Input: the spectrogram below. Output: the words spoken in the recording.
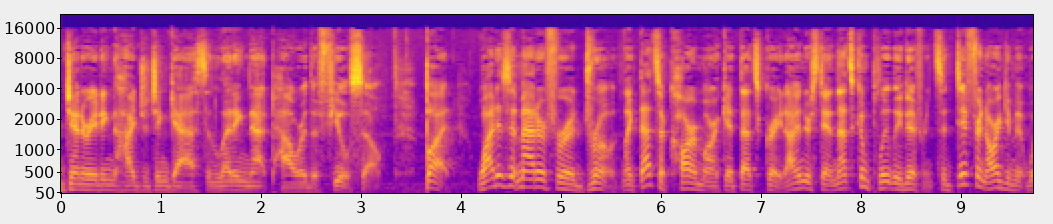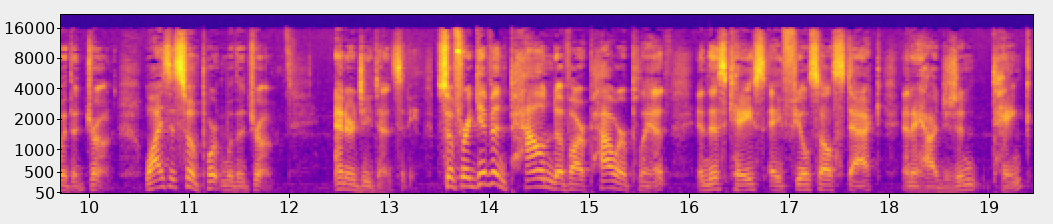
generating the hydrogen gas and letting that power the fuel cell. But why does it matter for a drone? Like, that's a car market, that's great. I understand that's completely different. It's a different argument with a drone. Why is it so important with a drone? Energy density. So for a given pound of our power plant, in this case a fuel cell stack and a hydrogen tank,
